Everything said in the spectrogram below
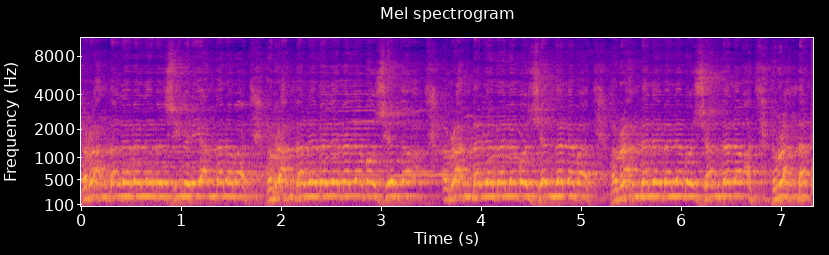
Randa Lebelebo Shibrianda Leba, Randa Lebelebo Shindala, Randa Lebelebo Shindala, Randa Lebelebo Shandala, Randa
